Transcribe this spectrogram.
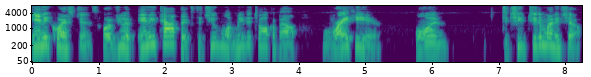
any questions or if you have any topics that you want me to talk about right here on the Cheap Cheetah Money Show,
